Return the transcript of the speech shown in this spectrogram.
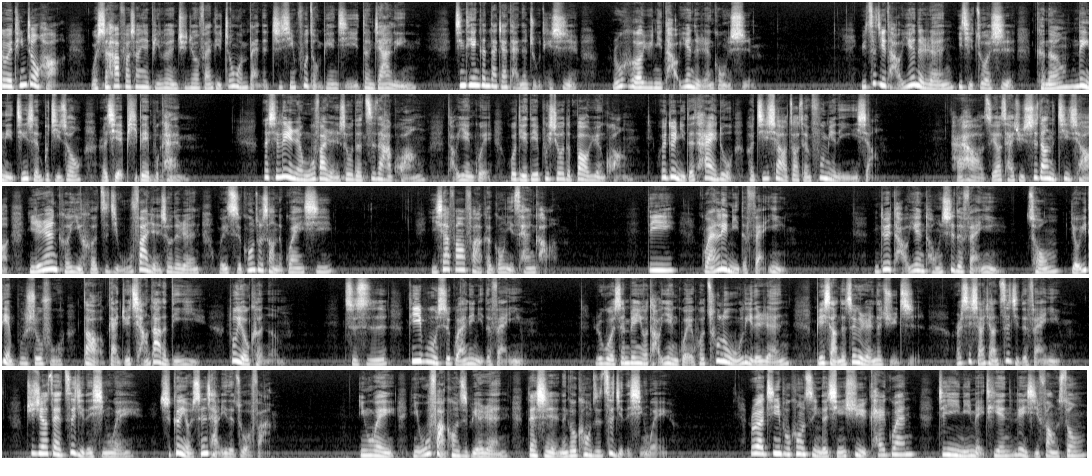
各位听众好，我是哈佛商业评论全球繁体中文版的执行副总编辑邓嘉玲。今天跟大家谈的主题是如何与你讨厌的人共事。与自己讨厌的人一起做事，可能令你精神不集中，而且疲惫不堪。那些令人无法忍受的自大狂、讨厌鬼或喋喋不休的抱怨狂，会对你的态度和绩效造成负面的影响。还好，只要采取适当的技巧，你仍然可以和自己无法忍受的人维持工作上的关系。以下方法可供你参考：第一，管理你的反应。你对讨厌同事的反应，从有一点不舒服到感觉强大的敌意，都有可能。此时，第一步是管理你的反应。如果身边有讨厌鬼或粗鲁无礼的人，别想着这个人的举止，而是想想自己的反应。聚焦在自己的行为是更有生产力的做法，因为你无法控制别人，但是能够控制自己的行为。若要进一步控制你的情绪开关，建议你每天练习放松，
